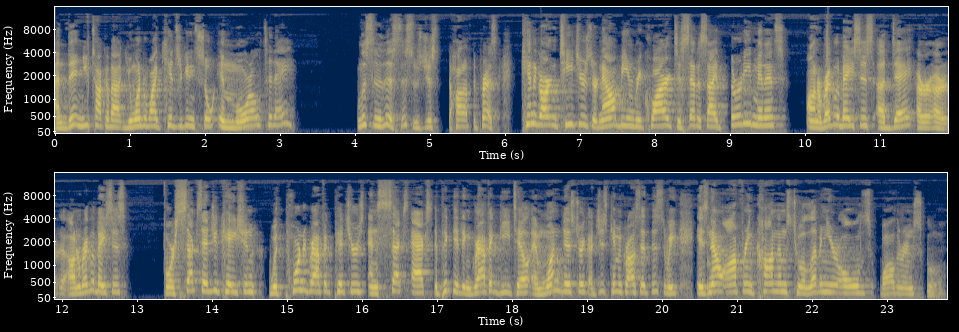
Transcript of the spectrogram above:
And then you talk about, you wonder why kids are getting so immoral today? Listen to this. This was just hot off the press. Kindergarten teachers are now being required to set aside 30 minutes on a regular basis a day, or, or on a regular basis for sex education with pornographic pictures and sex acts depicted in graphic detail. And one district, I just came across it this week, is now offering condoms to 11 year olds while they're in school.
